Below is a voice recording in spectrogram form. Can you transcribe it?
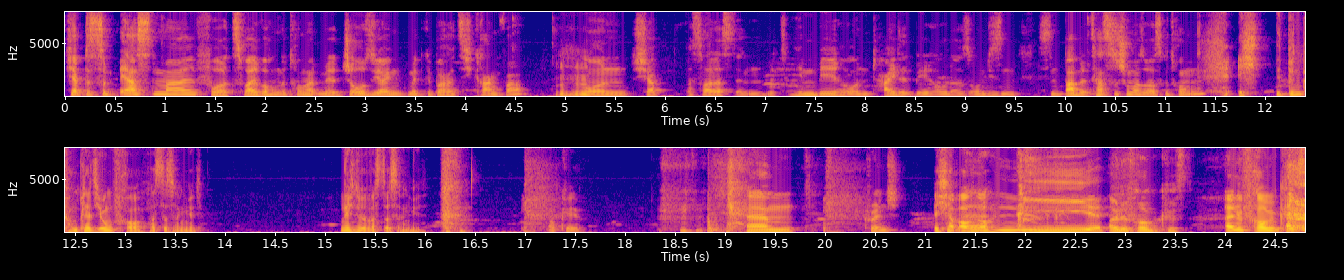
Ich habe das zum ersten Mal vor zwei Wochen getrunken, hat mir Josie mitgebracht, als ich krank war. mhm. Und ich habe, was war das denn? Mit Himbeere und Heidelbeere oder so. Und diesen, diesen Bubbles. Hast du schon mal sowas getrunken? Ich bin komplett Jungfrau, was das angeht. Nicht nur, was das angeht. Okay. ähm, cringe. Ich habe auch Äh. noch nie Eine Frau geküsst. eine Frau geküsst.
